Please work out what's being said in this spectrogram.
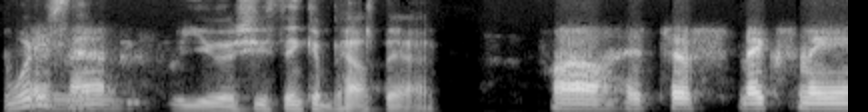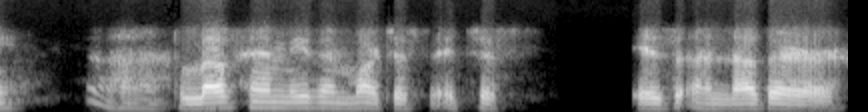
What Amen. does that mean for you as you think about that? Well, it just makes me uh, love him even more. Just it just is another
